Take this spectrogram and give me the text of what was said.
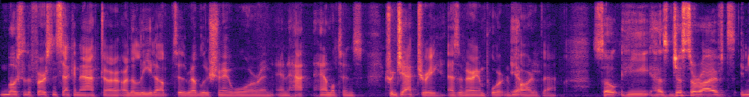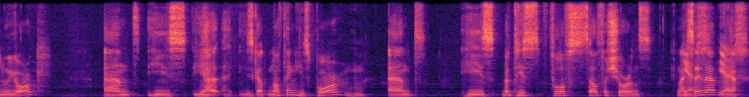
most of the first and second act are, are the lead up to the Revolutionary War and, and ha- Hamilton's trajectory as a very important Yeah. part of that. So he has just arrived in New York, and he's he ha- he's got nothing. He's poor, Mm-hmm. And he's but he's full of self assurance. Can I yes, say that? Yes.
